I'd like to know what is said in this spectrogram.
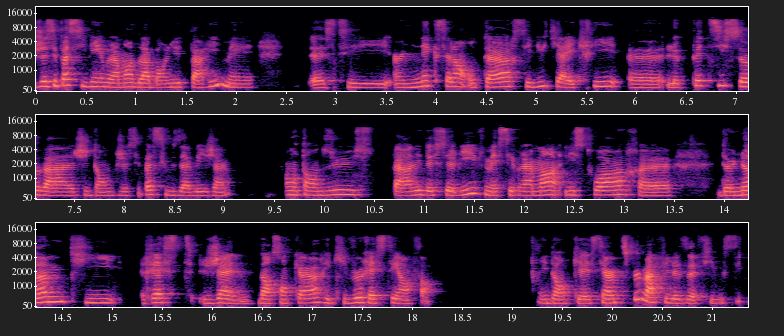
Je ne sais pas s'il vient vraiment de la banlieue de Paris, mais c'est un excellent auteur. C'est lui qui a écrit Le Petit Sauvage. Donc, je ne sais pas si vous avez jamais entendu parler de ce livre, mais c'est vraiment l'histoire d'un homme qui reste jeune dans son cœur et qui veut rester enfant. Et donc, euh, c'est un petit peu ma philosophie aussi.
